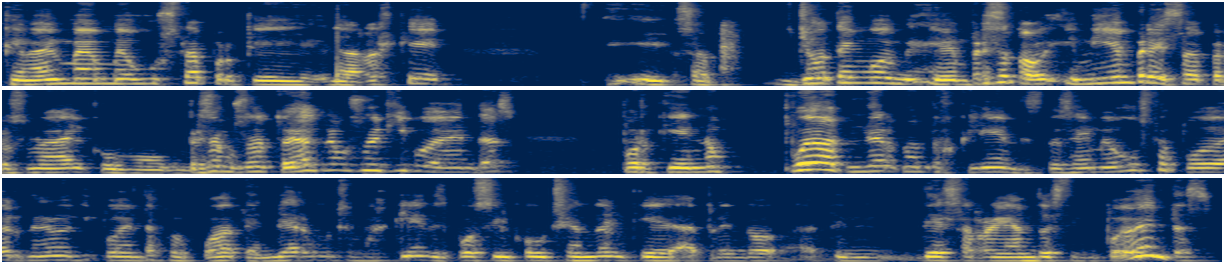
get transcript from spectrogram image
que a mí me, gusta porque la verdad es que yo tengo en empresa, en mi empresa personal, como empresa todavía tenemos un equipo de ventas porque no puedo atender tantos clientes. Entonces, a mí me gusta poder tener un equipo de ventas porque puedo atender muchos más clientes, puedo seguir coachando en que aprendo desarrollando este tipo de ventas.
